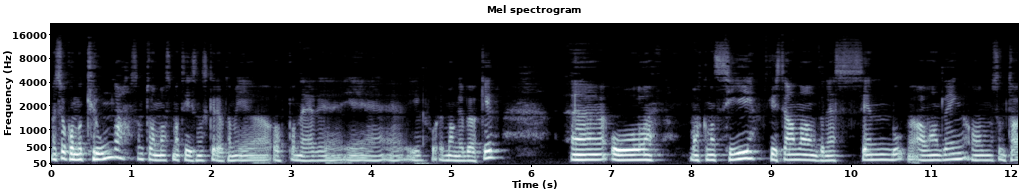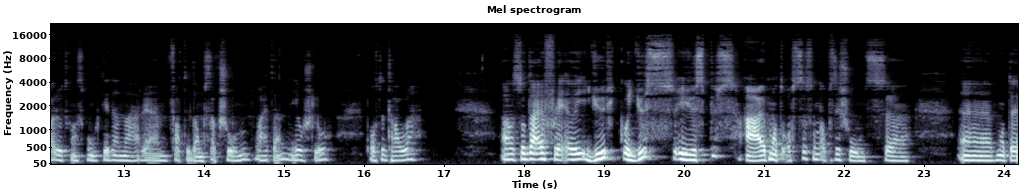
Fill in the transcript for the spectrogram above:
Men så kommer Krum, da, som Thomas Mathisen har skrevet om i, opp og ned i, i, i mange bøker. Og hva kan man si? Christian Andenes sin avhandling om, som tar utgangspunkt i denne her, um, fattigdomsaksjonen hva heter den, i Oslo på 80-tallet. Altså, det er jo flere, JURK og JUS, JUSBUS er jo på en måte også sånn opposisjons... Eh, eh, måte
